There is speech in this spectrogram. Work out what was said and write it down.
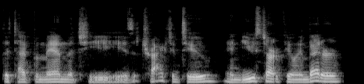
the type of man that she is attracted to and you start feeling better,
